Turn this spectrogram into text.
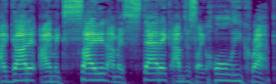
I got it. I'm excited. I'm ecstatic. I'm just like, holy crap.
